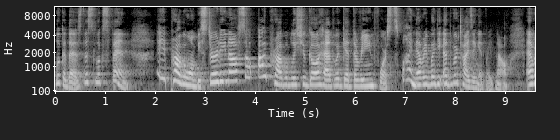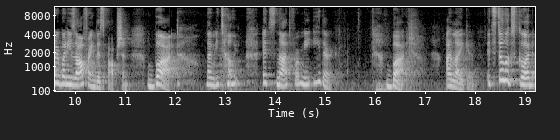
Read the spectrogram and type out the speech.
look at this. This looks thin it probably won't be sturdy enough, so I probably should go ahead with get the reinforced spine. Everybody advertising it right now. Everybody's offering this option. But let me tell you, it's not for me either. But I like it. It still looks good.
